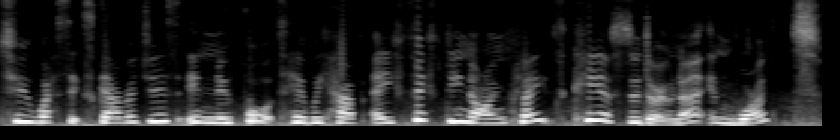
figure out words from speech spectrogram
to Wessex Garages in Newport. Here we have a 59 plate Kia Sedona in white.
